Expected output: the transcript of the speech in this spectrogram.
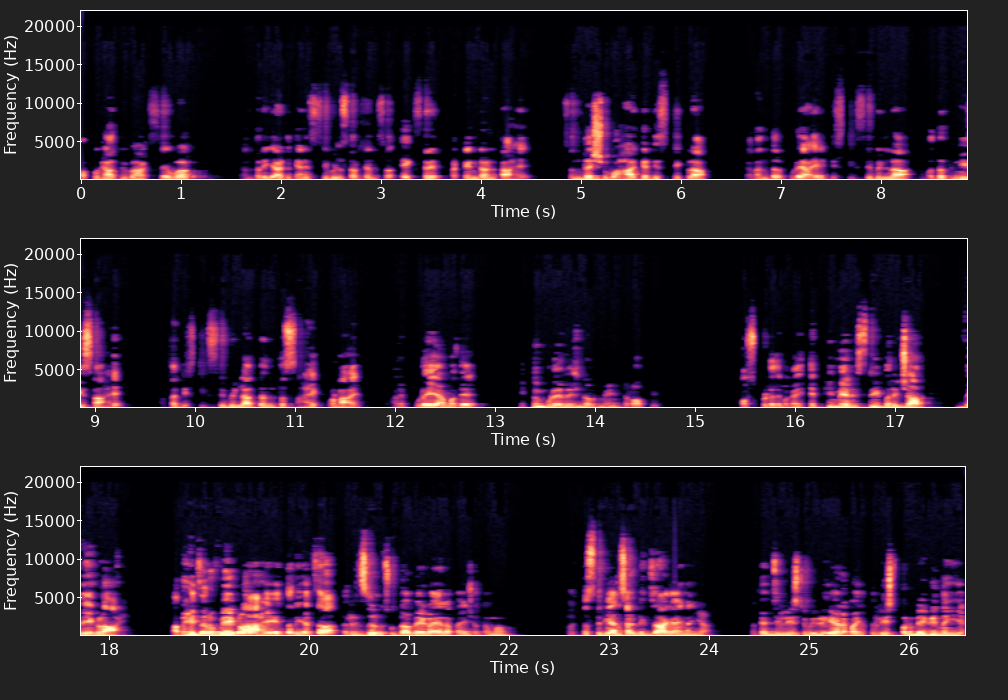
अपघात विभाग सेवक त्यानंतर या ठिकाणी सिव्हिल सर्जनचं एक्स रे अटेंडंट आहे संदेश वाहक डिस्ट्रिक्टला त्यानंतर पुढे आहे डिस्ट्रिक्ट सिव्हिलला मदतनीस आहे आता डिस्ट्रिक्ट सिव्हिलला दंत सहाय्यक पण आहे. आणि पुढे यामध्ये इथून पुढे रिजनल मेंटल ऑफिस हॉस्पिटल आहे बघा. इथे फिमेल स्त्री परिचार वेगळा आहे. आता हे जर वेगळं आहे तर याचा रिझल्ट सुद्धा वेगळा यायला पाहिजे होता मग. फक्त स्त्रियांसाठीच जागा आहे ना या. मग त्यांची लिस्ट वेगळी यायला पाहिजे तर लिस्ट पण वेगळी नाहीये.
